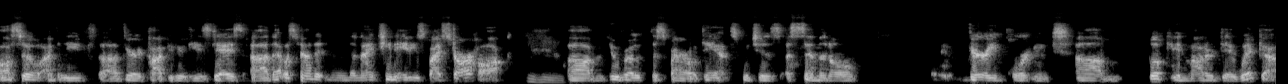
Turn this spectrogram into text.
also, I believe, uh, very popular these days. Uh, that was founded in the 1980s by Starhawk, mm-hmm. um, who wrote The Spiral Dance, which is a seminal, very important um, book in modern day Wicca.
